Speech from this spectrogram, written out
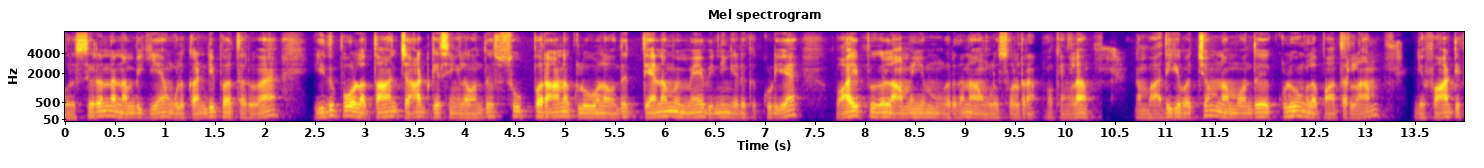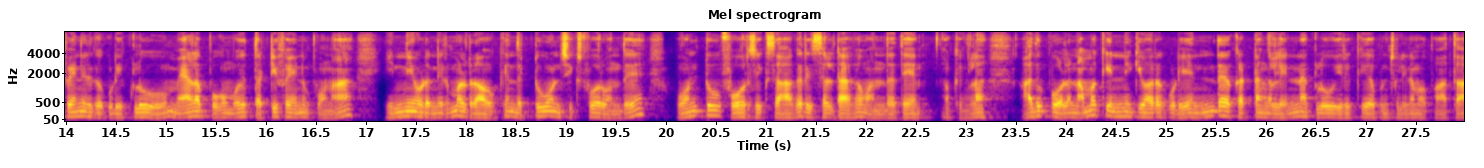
ஒரு சிறந்த நம்பிக்கையை உங்களுக்கு கண்டிப்பாக தருவேன். இது போல தான் சார்ட் கெஸிங்கில் வந்து சூப்பரான க்ளூவில் வந்து தினமுமே வின்னிங் எடுக்கக்கூடிய வாய்ப்புகள் அமையும்ங்கிறத நான் உங்களுக்கு சொல்கிறேன் ஓகேங்களா நம்ம அதிகபட்சம் நம்ம வந்து குழுவுங்களை பார்த்துடலாம். இங்கே ஃபார்ட்டி ஃபைவ்னு இருக்கக்கூடிய குழு மேலே போகும்போது தேர்ட்டி ஃபைவ்னு போனால் இன்னியோட நிர்மல் ராவுக்கு இந்த டூ ஒன் சிக்ஸ் ஃபோர் வந்து ஒன் டூ ஃபோர் சிக்ஸாக ரிசல்ட்டாக வந்தது. ஓகேங்களா அதுபோல் நமக்கு இன்றைக்கி வரக்கூடிய இந்த கட்டங்கள் என்ன க்ளூ இருக்குது அப்படின்னு சொல்லி நம்ம பார்த்தா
